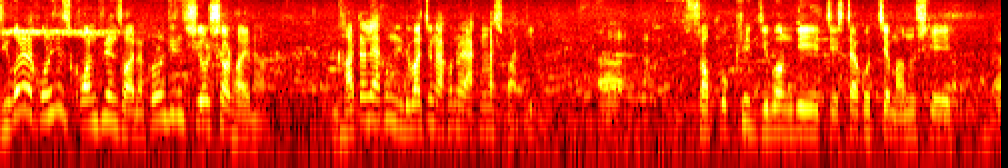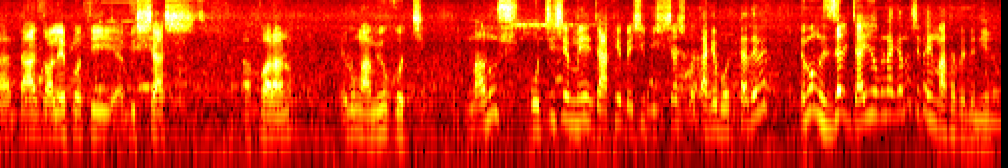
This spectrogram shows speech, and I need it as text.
জীবনের কোনো জিনিস কনফিডেন্স হয় না কোনো জিনিস শিওর শট হয় না। ঘাটালে এখন নির্বাচন এখনও এক মাস বাকি। সব পক্ষের জীবন দিয়ে চেষ্টা করছে মানুষকে তার দলের প্রতি বিশ্বাস করানো এবং আমিও করছি। মানুষ পঁচিশে মে যাকে বেশি বিশ্বাস করে তাকে ভোটটা দেবে এবং রেজাল্ট যাই হোক না কেন সেটা আমি মাথা পেতে নিয়ে নেব।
